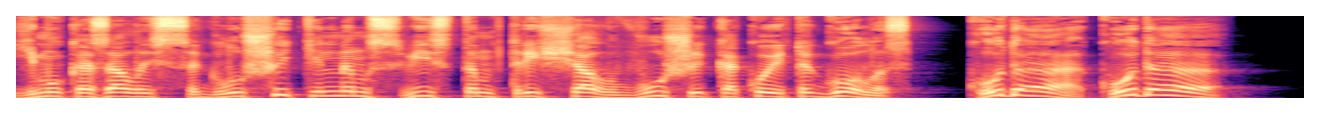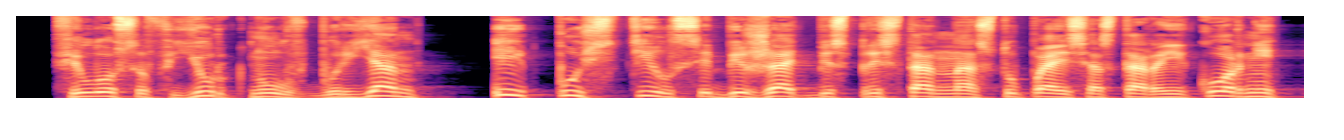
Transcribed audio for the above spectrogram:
Ему казалось, с оглушительным свистом трещал в уши какой-то голос. «Куда? Куда?» Философ юркнул в бурьян и пустился бежать, беспрестанно оступаясь о старые корни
